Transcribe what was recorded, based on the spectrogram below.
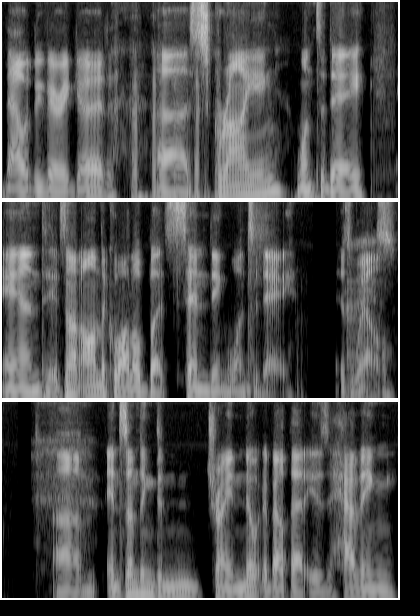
that would be very good. Uh, scrying once a day, and it's not on the quaddle, but sending once a day as well. Nice. Um, and something to n- try and note about that is having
